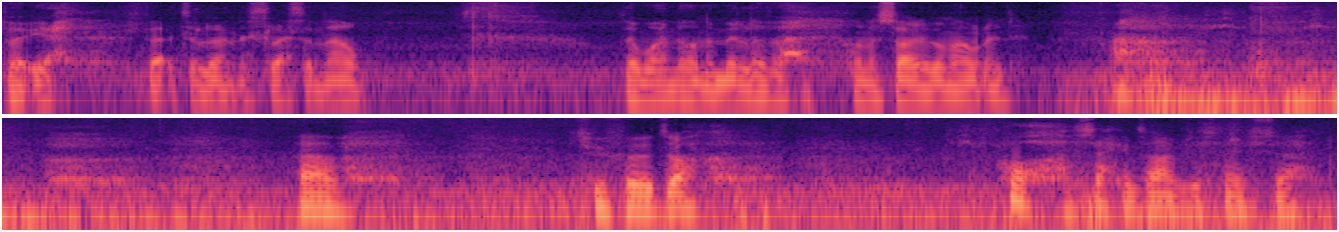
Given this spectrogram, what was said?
But yeah, better to learn this lesson now than when on the middle of a on the side of a mountain. Um, two thirds up. Oh, second time just finished a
